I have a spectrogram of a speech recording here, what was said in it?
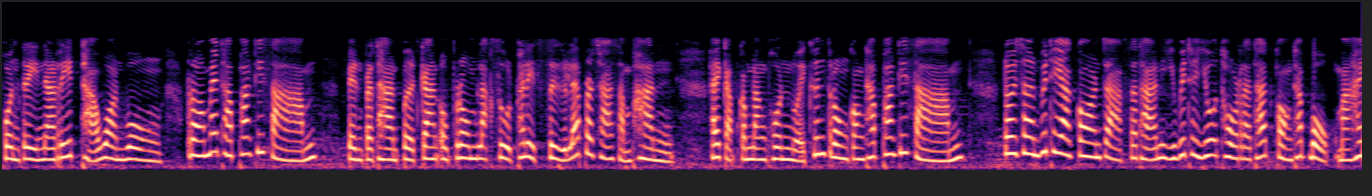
พลตรีนริศถาวรวงศ์รองแม่ทัพภาคที่ 3 เป็นประธานเปิดการอบรมหลักสูตรผลิตสื่อและประชาสัมพันธ์ ให้กับกำลังพลหน่วยขึ้นตรงกองทัพภาคที่ 3 โดยเชิญวิทยากรจากสถานีวิทยุโทรทัศน์กองทัพบกมาให้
